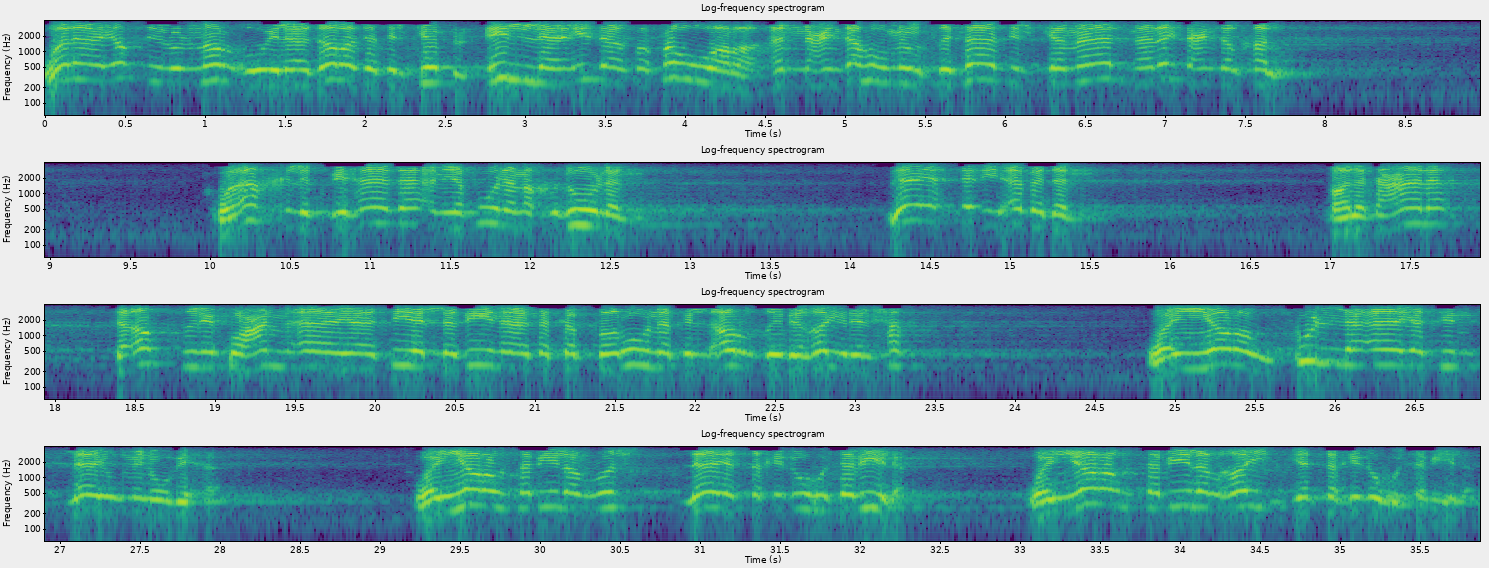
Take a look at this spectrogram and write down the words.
ولا يصل المرء إلى درجة الكبر إلا إذا تصور أن عنده من صفات الكمال ما ليس عند الخلق. وأخلق بهذا أن يكون مخذولا. لا يهتدي أبدا. قال تعالى سأصرف عن آياتي الذين يتكبرون في الأرض بغير الحق. وإن يروا كل آية لا يؤمنوا بها. وإن يروا سبيل الرشد لا يتخذوه سبيلا. وإن يروا سبيل الغي يتخذوه سبيلا.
